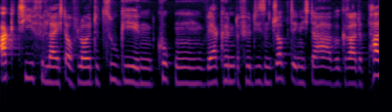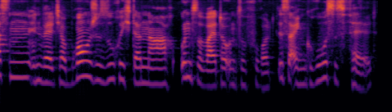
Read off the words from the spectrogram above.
aktiv vielleicht auf Leute zugehen, gucken, wer könnte für diesen Job, den ich da habe, gerade passen, in welcher Branche suche ich danach und so weiter und so fort. Ist ein großes Feld.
